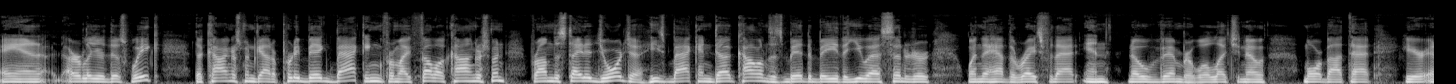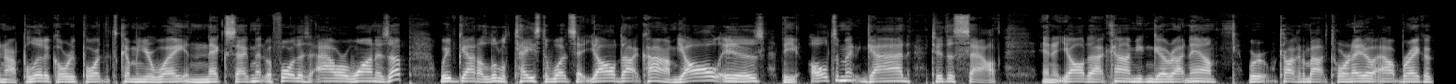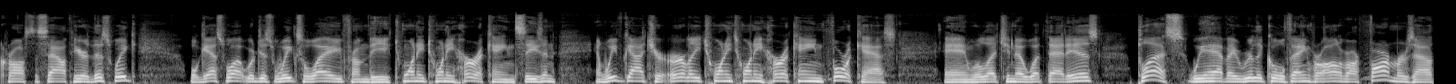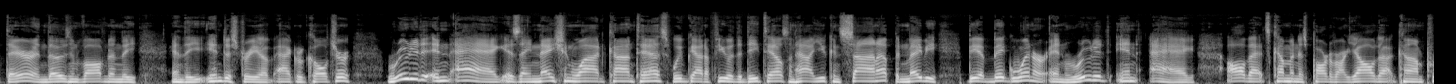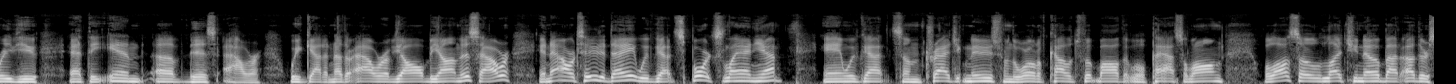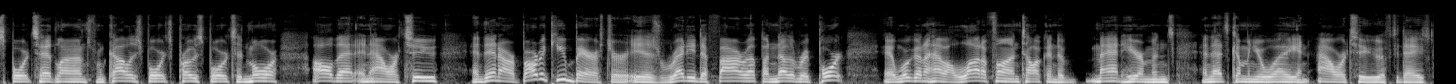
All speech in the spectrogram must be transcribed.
And earlier this week, the congressman got a pretty big backing from a fellow congressman from the state of Georgia. He's backing Doug Collins' bid to be the U.S. Senator when they have the race for that in November. We'll let you know more about that here in our political report that's coming your way in the next segment. Before this hour one is up, we've got a little taste of what's at y'all.com. Y'all is the ultimate guide to the South. And at y'all.com, you can go right now. We're talking about tornado outbreak across the South here this week. Well, guess what? We're just weeks away from the 2020 hurricane season, and we've got your early 2020 hurricane forecast, and we'll let you know what that is. Plus, we have a really cool thing for all of our farmers out there and those involved in the in the industry of agriculture. Rooted in Ag is a nationwide contest. We've got a few of the details on how you can sign up and maybe be a big winner in Rooted in Ag. All that's coming as part of our y'all.com preview at the end of this hour. We've got another hour of y'all beyond this hour. In hour two today, we've got Sports and we've got some tragic news from the world of college football that we'll pass along. We'll also let you know about other sports headlines from college sports, pro sports, and more. All that in hour two. And then our barbecue barrister is ready to fire up another report, and we're going to have a lot of fun talking to Matt Hermans, and that's coming your way in hour two of today's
